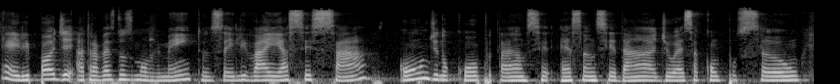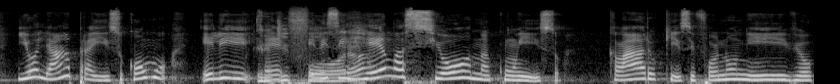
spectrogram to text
É, ele pode, através dos movimentos, ele vai acessar onde no corpo está essa ansiedade ou essa compulsão e olhar para isso, como ele, ele, é, ele se relaciona com isso. Claro que se for num nível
